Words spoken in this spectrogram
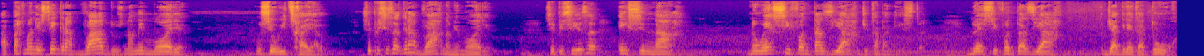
a permanecer gravados na memória o seu Israel. Você precisa gravar na memória. Você precisa ensinar. Não é se fantasiar de cabalista. Não é se fantasiar de agregador.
